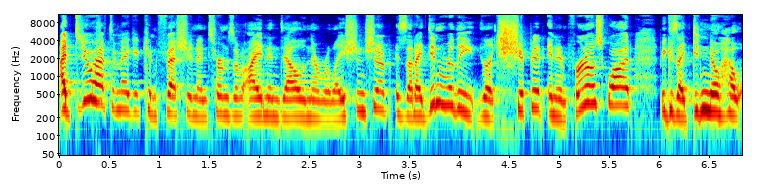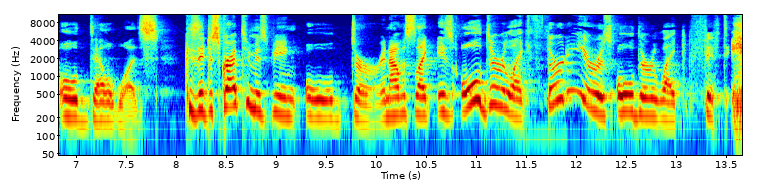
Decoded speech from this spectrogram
I do have to make a confession in terms of Iden and Del and their relationship is that I didn't really like ship it in Inferno Squad because I didn't know how old Del was. Because they described him as being older, and I was like, is older like 30 or is older like 50?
